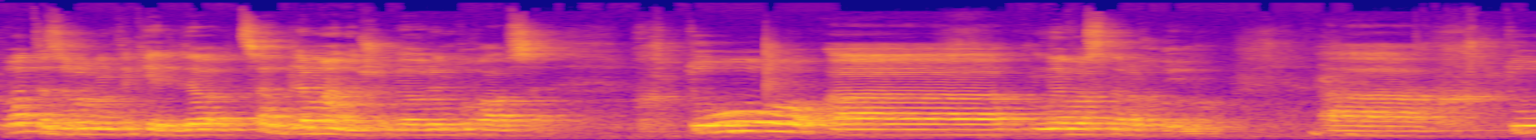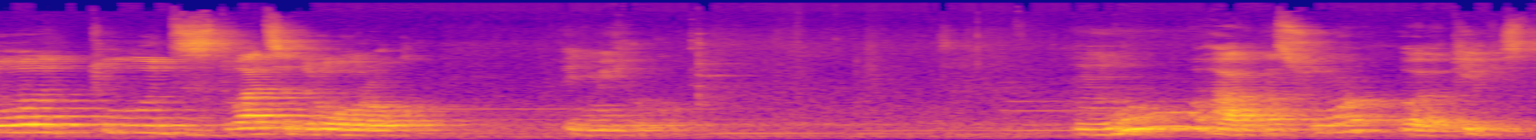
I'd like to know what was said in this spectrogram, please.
давайте зробимо таке. Для, це для мене, щоб я орієнтувався. Хто е, ми вас не рахуємо? А, хто тут з 22-го року? Підніміть руку. Ну, гарна сума, О, кількість.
